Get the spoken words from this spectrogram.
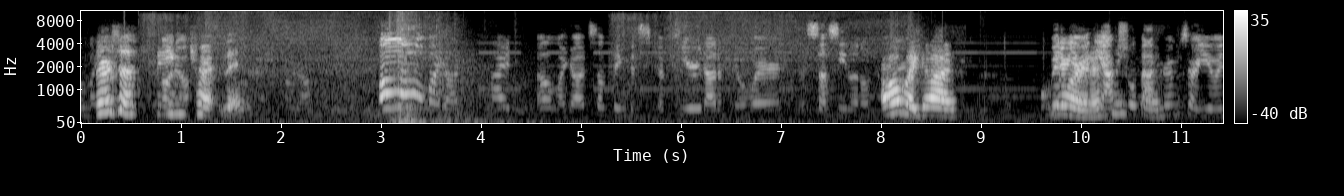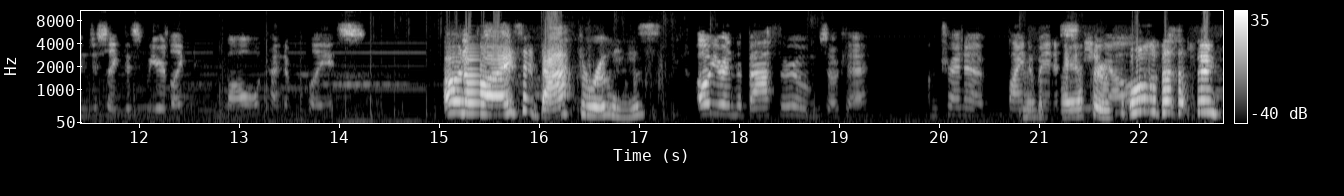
Oh my There's god. a thing. no. Try- Oh, no. oh my god. I oh my god. Something just appeared out of nowhere. A sussy little. oh my god. Wait, are you in the actual bathrooms? Or are you in just like this weird like mall kind of place? Oh no, I said bathrooms. Oh, you're in the bathrooms. Okay. I'm trying to find a way to sneak out. Oh, that's a thing.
